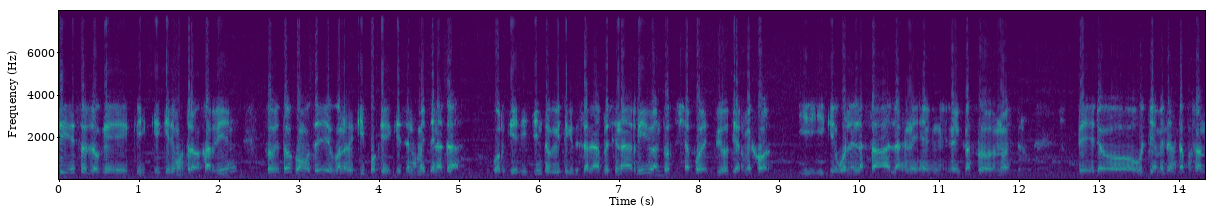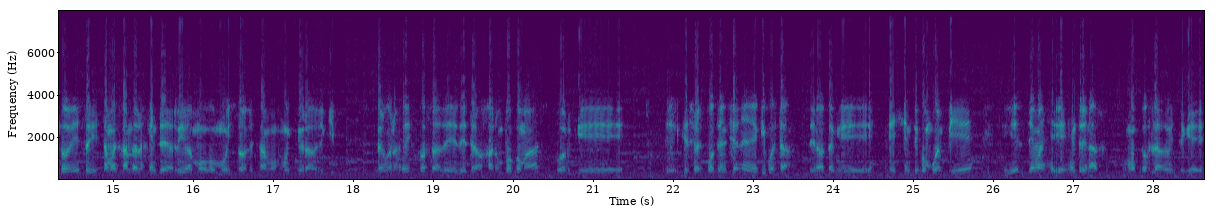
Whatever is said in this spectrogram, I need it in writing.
sí, eso es lo que, que- que queremos trabajar bien, sobre todo, como te digo, con los equipos que, se nos meten atrás, porque es distinto que viste que te salen a presionar arriba, entonces ya podés pivotear mejor y, que vuelen las alas en, en- el caso nuestro. Pero últimamente nos está pasando eso y estamos dejando a la gente de arriba muy, muy sola, estamos muy quebrados el equipo. Pero bueno, es cosa de, de trabajar un poco más porque eh, que eso, el potencial en el equipo está. Se nota que, hay gente con buen pie y el tema es, es entrenar. Como en todos lados, viste que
